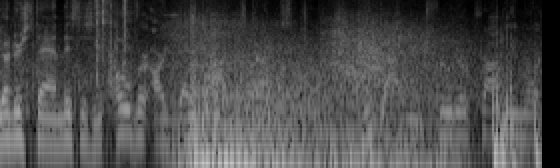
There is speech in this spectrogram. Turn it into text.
You understand, this is an over our dead bodies kind of situation. You got an intruder, probably more...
